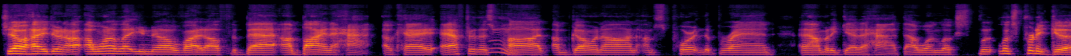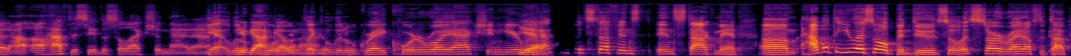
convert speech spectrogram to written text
Joe, how you doing? I, I want to let you know right off the bat, I'm buying a hat. Okay, after this Mm. pod, I'm going on. I'm supporting the brand, and I'm gonna get a hat. That one looks looks pretty good. I'll, I'll have to see the selection that uh, yeah, a little you got going it's on. like a little gray corduroy action here. We Yeah. got some good stuff in in stock, man. Um, how about the U.S. Open, dude? So let's start right off the top.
